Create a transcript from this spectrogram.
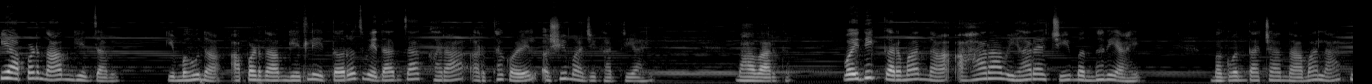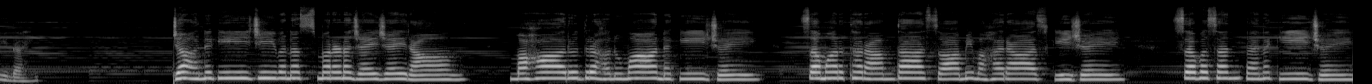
की आपण नाम घेत जावे. किंबहुना आपण नाम घेतले तरच वेदांचा खरा अर्थ कळेल अशी माझी खात्री आहे. भावार्थ वैदिक कर्मांना आहारा विहाराची बंधने आहेत. भगवंताच्या नामाला ती नाही. जानकी जीवन स्मरण जय जय राम. महारुद्र हनुमान की जय. समर्थ रामदास स्वामी महाराज की जय. सब संतन की जय.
